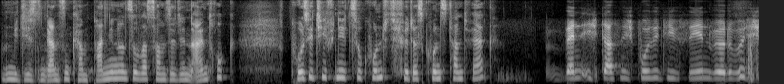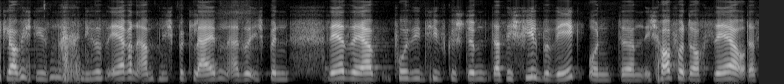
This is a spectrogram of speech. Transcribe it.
mit diesen ganzen Kampagnen und so, was haben Sie den Eindruck? Positiv in die Zukunft für das Kunsthandwerk? Wenn ich das nicht positiv sehen würde, würde ich, glaube ich, diesen, dieses Ehrenamt nicht bekleiden. Also ich bin sehr, sehr positiv gestimmt, dass sich viel bewegt und ähm, ich hoffe doch sehr, dass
